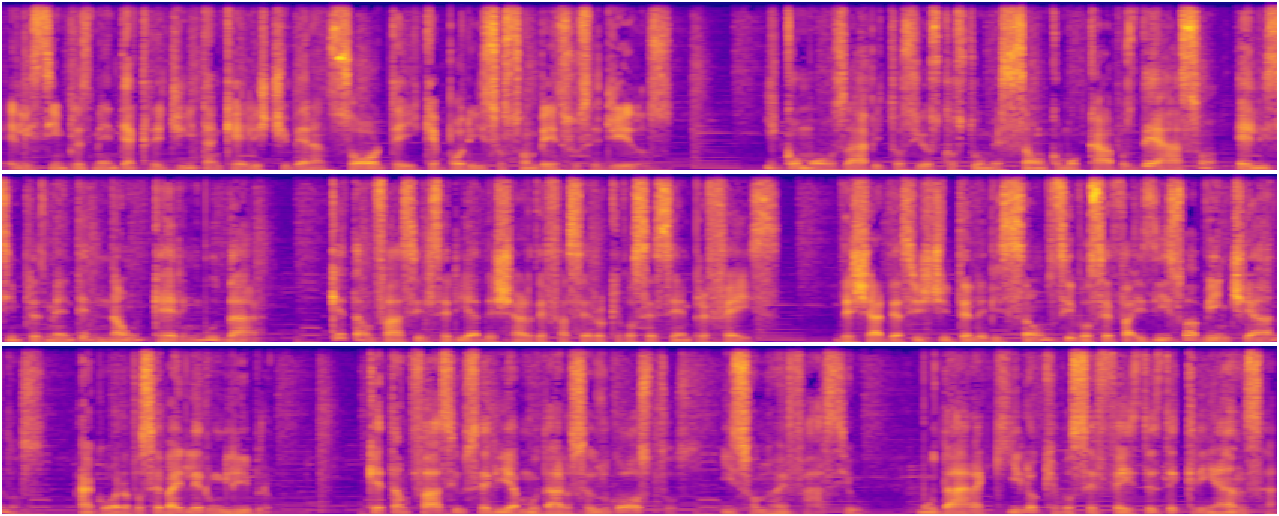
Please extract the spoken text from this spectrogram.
Eles simplesmente acreditam que eles tiveram sorte e que por isso são bem-sucedidos. E como os hábitos e os costumes são como cabos de aço, eles simplesmente não querem mudar. Que tão fácil seria deixar de fazer o que você sempre fez? Deixar de assistir televisão se você faz isso há 20 anos. Agora você vai ler um livro. Que tão fácil seria mudar os seus gostos? Isso não é fácil. Mudar aquilo que você fez desde criança.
